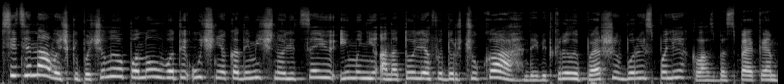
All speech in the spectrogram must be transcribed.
Всі ці навички почали опановувати учні академічного ліцею імені Анатолія Федорчука, де відкрили перший в Борисполі клас безпеки.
